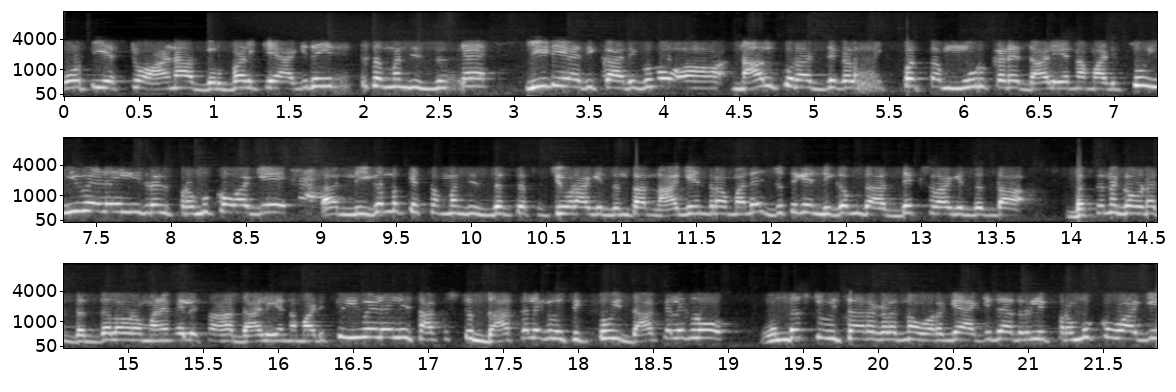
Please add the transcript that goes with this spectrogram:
ಕೋಟಿಯಷ್ಟು ಹಣ ದುರ್ಬಳಕೆ ಆಗಿದೆ. ಇದಕ್ಕೆ ಸಂಬಂಧಿಸಿದಂತೆ ಇಡಿ ಅಧಿಕಾರಿಗಳು ನಾಲ್ಕು ರಾಜ್ಯಗಳ ಇಪ್ಪತ್ತ ಮೂರು ಕಡೆ ದಾಳಿಯನ್ನ ಮಾಡಿತ್ತು. ಈ ವೇಳೆಯಲ್ಲಿ ಇದರಲ್ಲಿ ಪ್ರಮುಖವಾಗಿ ನಿಗಮಕ್ಕೆ ಸಂಬಂಧಿಸಿದಂತ ಸಚಿವರಾಗಿದ್ದಂತ ನಾಗೇಂದ್ರ ಮನೆ, ಜೊತೆಗೆ ನಿಗಮದ ಅಧ್ಯಕ್ಷರಾಗಿದ್ದಂತ ಬಸನಗೌಡ ದದ್ದಲ್ ಅವರ ಮನೆ ಮೇಲೆ ಸಹ ದಾಳಿಯನ್ನ ಮಾಡಿತ್ತು. ಈ ವೇಳೆಯಲ್ಲಿ ಸಾಕಷ್ಟು ದಾಖಲೆಗಳು ಸಿಕ್ತು. ಈ ದಾಖಲೆಗಳು ಒಂದಷ್ಟು ವಿಚಾರಗಳನ್ನ ಹೊರಗೆ ಹಾಕಿದೆ. ಅದರಲ್ಲಿ ಪ್ರಮುಖವಾಗಿ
